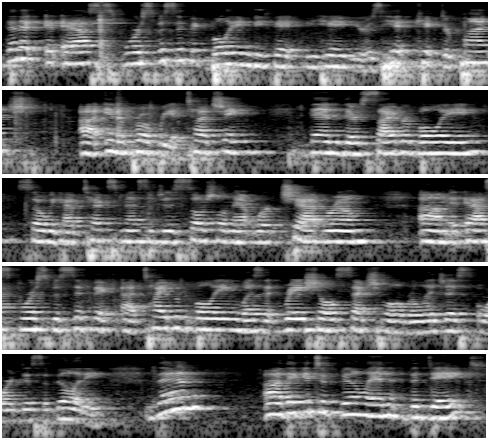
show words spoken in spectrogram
then it, it asks for specific bullying beha behaviors, hit, kicked, or punched, uh, inappropriate touching. Then there's cyberbullying, so we have text messages, social network, chat room. Um, it asks for a specific uh, type of bullying. Was it racial, sexual, religious, or disability? Then uh, they get to fill in the date,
